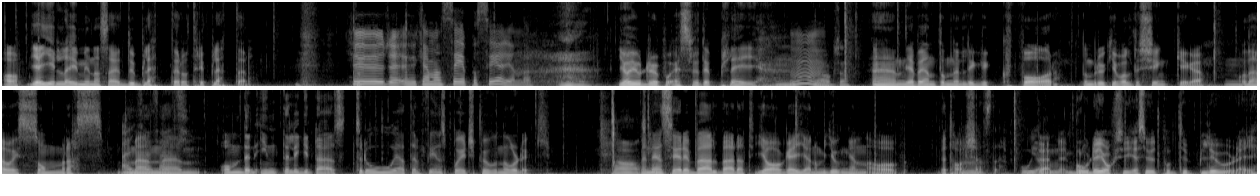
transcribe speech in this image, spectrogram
ja, jag gillar ju mina så här dubbletter och tripletter. Hur, eh, hur kan man se på serien då? Jag gjorde det på SVT Play. Mm. Mm. Jag också. Ehm, jag vet inte om den ligger kvar. De brukar ju vara lite kinkiga. Mm. Och det här var i somras. Aj, Men aj, aj. ehm, om den inte ligger där så tror jag att den finns på HBO Nordic. Ja, Men det är en serie väl värd att jaga genom djungeln av betaltjänster. Oh, ja. Den borde ju också ges ut på typ Blu-ray,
